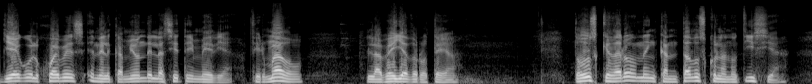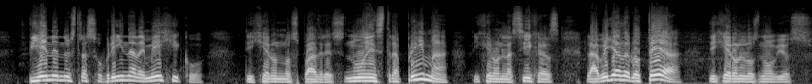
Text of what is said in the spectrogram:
Llego el jueves en el camión de las siete y media. Firmado, la bella Dorotea. Todos quedaron encantados con la noticia. Viene nuestra sobrina de México dijeron los padres. Nuestra prima, dijeron las hijas. La bella Dorotea, dijeron los novios.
